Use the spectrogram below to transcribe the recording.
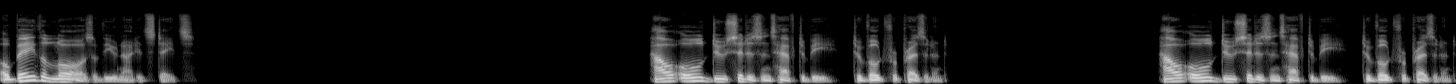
Obey the laws of the United States. How old do citizens have to be to vote for president? How old do citizens have to be to vote for president?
